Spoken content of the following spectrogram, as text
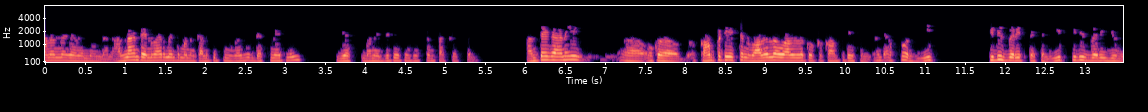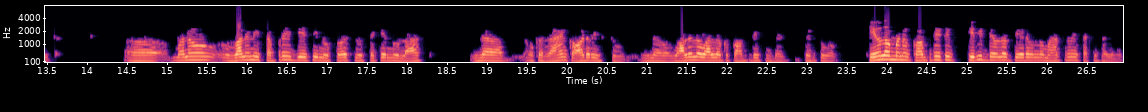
ఆనందంగా వెళ్ళి ఉండాలి. అలాంటి ఎన్వైరన్మెంట్ మనం కల్పించిన రోజు డెఫినెట్లీ ఎస్ మన ఎడ్యుకేషన్ సిస్టమ్ సక్సెస్ఫుల్ అంతేగాని ఒక కాంపిటీషన్ వాళ్ళలో వాళ్ళకు ఒక కాంపిటీషన్ అంటే of course each kid is very special each kid is very unique మనం వాళ్ళని సపరేట్ చేసి నువ్వు ఫస్ట్ నువ్వు సెకండ్ నువ్వు లాస్ట్ ఇలా ఒక ర్యాంక్ ఆర్డర్ ఇస్తూ ఇలా వాళ్ళలో వాళ్ళు ఒక కాంపిటీషన్ పెడుతూ కేవలం మనం కాంపిటేటివ్ స్పిరిట్ డెవలప్ చేయడంలో మాత్రమే సక్సెస్ అయ్యాం.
